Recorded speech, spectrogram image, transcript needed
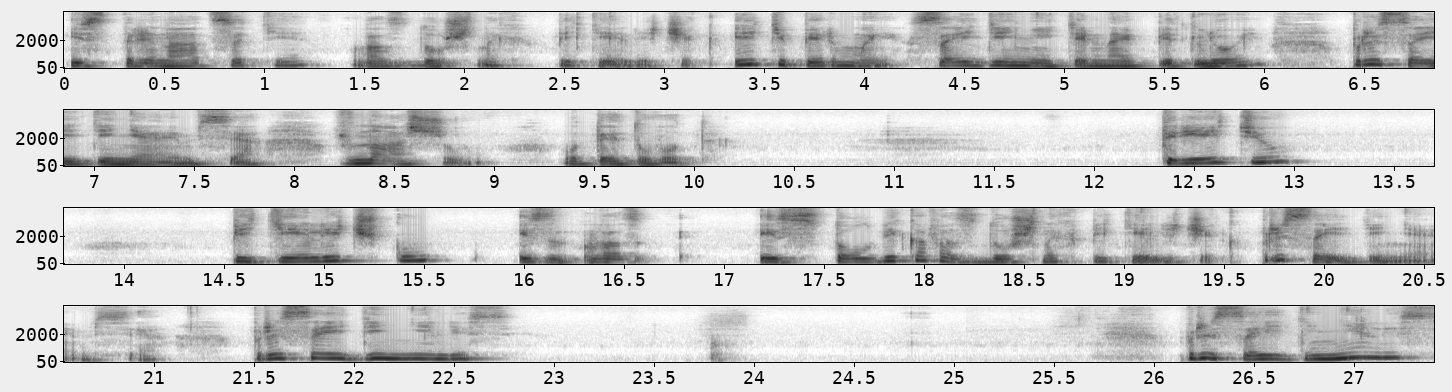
из 13 воздушных петелечек. И теперь мы соединительной петлей присоединяемся в нашу вот эту вот третью петелечку из, из столбика воздушных петелечек. Присоединяемся. Присоединились. Присоединились.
